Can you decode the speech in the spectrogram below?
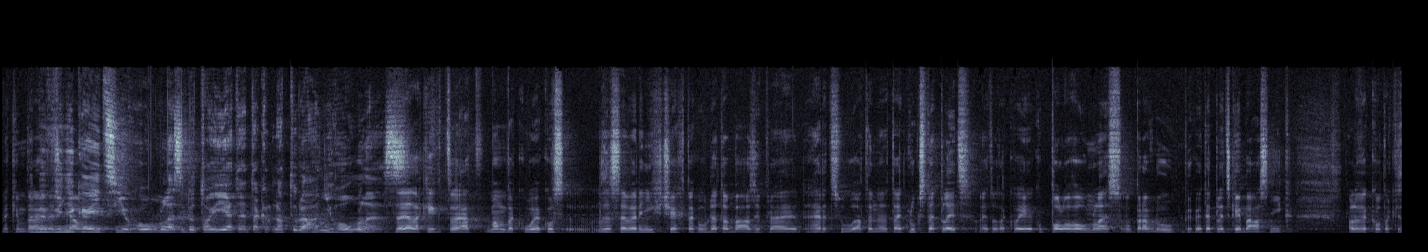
Jakým právě vynikající homeless, kdo to je, to je tak naturální homeless. To je taky, to já mám takovou jako ze severních Čech takovou databázi právě herců a ten, to je kluk z Teplic, je to takový jako polo-homeless, opravdu takový teplický básník ale jako taky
